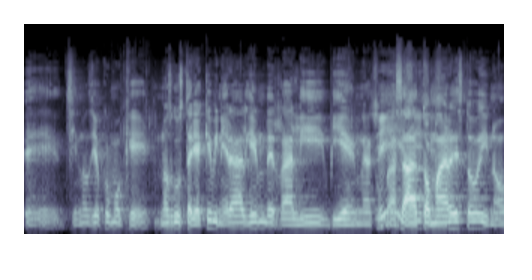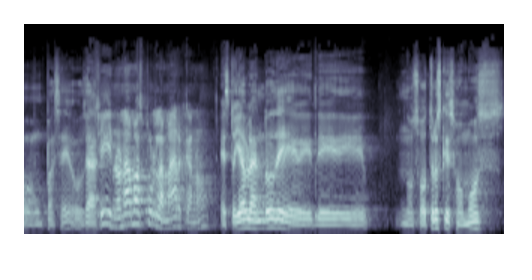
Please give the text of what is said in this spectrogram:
eh, sí nos dio como que nos gustaría que viniera alguien de rally bien a, Sí, a sí, tomar sí. esto y no un paseo. O sea, Sí, no nada más por la marca, ¿no? estoy hablando de, de nosotros que somos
